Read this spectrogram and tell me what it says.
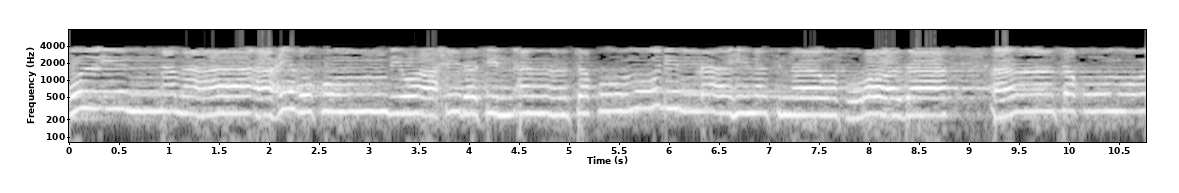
قل إنما أعظكم بواحدة أن تقوموا لله مثنى وفرادا أن تقوموا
